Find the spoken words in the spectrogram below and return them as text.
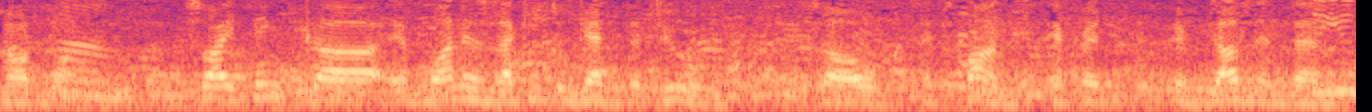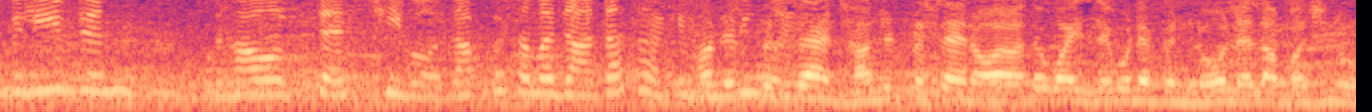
not one. So I think uh, if one is lucky to get the two, so it's fun. If it if doesn't, So then you believed in how obsessed he was. आपको समझ आता था कि वो hundred क्यों है? percent, hundred percent, or otherwise there would have been no Leila Majnu,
